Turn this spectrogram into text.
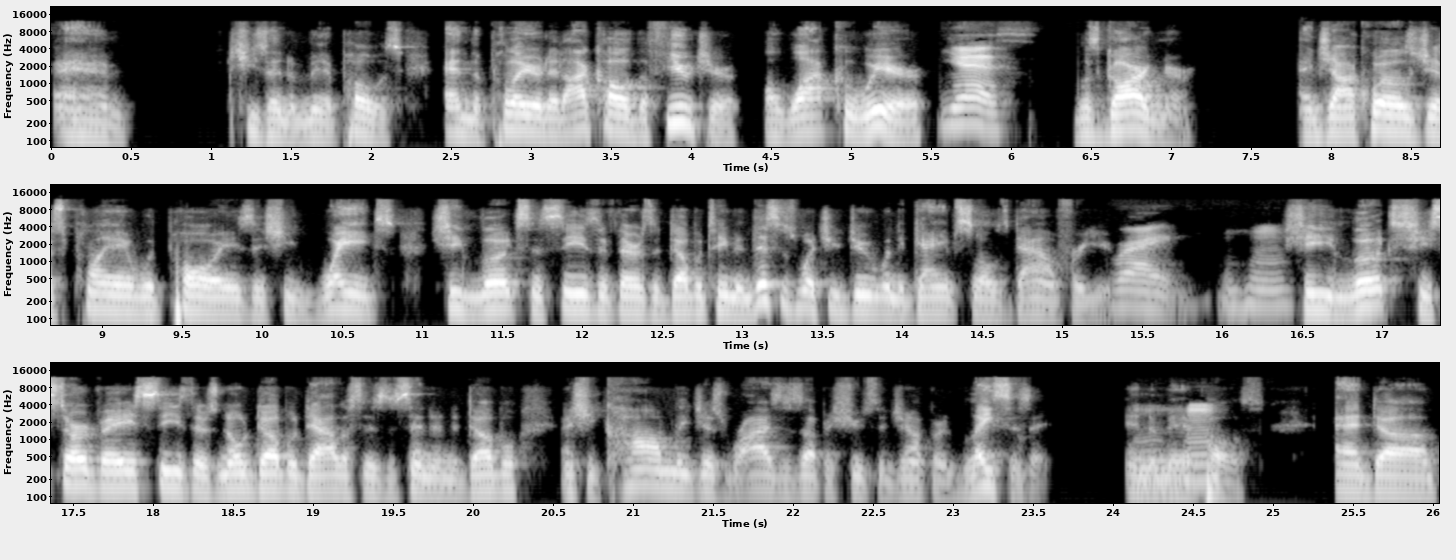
and she's in the mid post. And the player that I called the future, Awak Kuier, Yes. was Gardner. And Jonquel's just playing with poise and she waits. She looks and sees if there's a double team. And this is what you do when the game slows down for you. Right. Mm-hmm. She looks, she surveys, sees there's no double. Dallas is sending the double, and she calmly just rises up and shoots the jumper, laces it in the Mhm. mid post. And um,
